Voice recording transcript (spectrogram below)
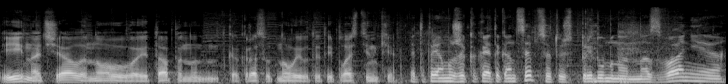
и начало нового этапа, ну, как раз вот новой вот этой пластинки. Это прям уже какая-то концепция, то есть придумано название?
